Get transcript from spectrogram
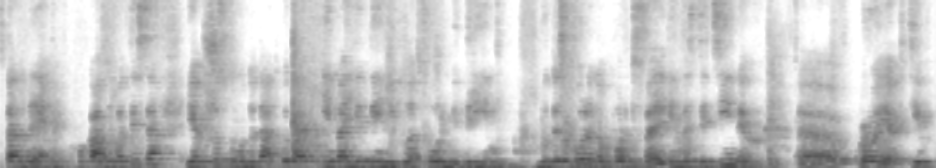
в тандемі показуватися як в шостому додатку, так і на єдиній платформі DREAM буде створено портфель інвестиційних е, проєктів.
